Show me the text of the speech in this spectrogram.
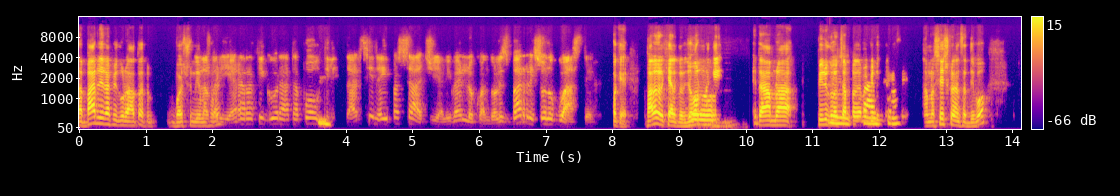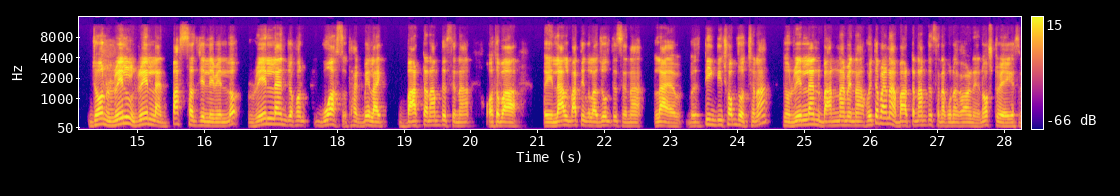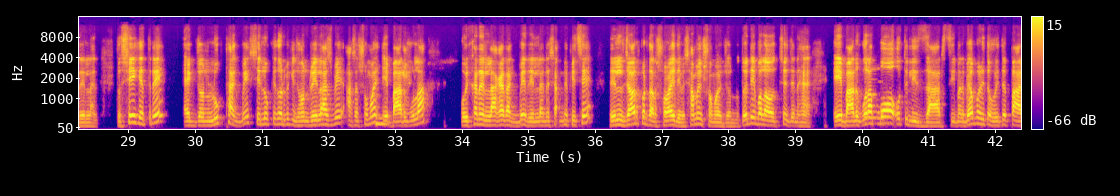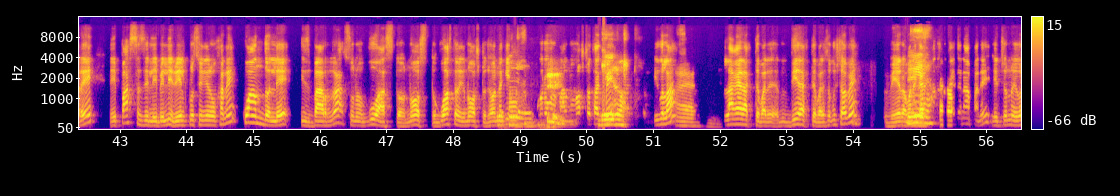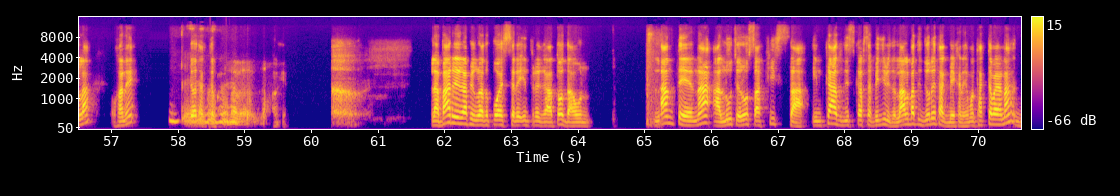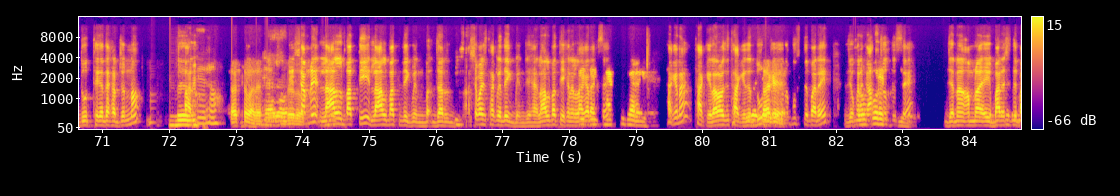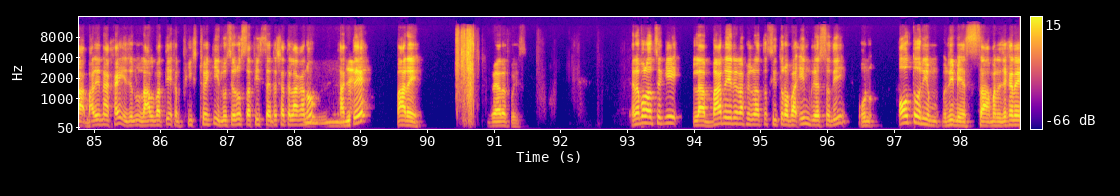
La barriera raffigurata, voglio La barriera raffigurata può utilizzarsi nei passaggi a livello quando le sbarre sono guaste. ওকে ভালো করে খেয়াল করি যখন এটা আমরা পিরিগুলো চ্যাপ্টারে আমরা শেষ করে অ্যান্সার দিব যখন rail rail line passaggio livello rail line যখন গুয়াস্ত থাকবে লাইক বারটা নামতেছে না অথবা এই লাল বাতিগুলা জ্বলতেছে না লা- টিং টিং শব্দ হচ্ছে না যখন রেল লাইন বার নামে না হইতে পারে না বারটা নামতেছে না কোনো কারণে নষ্ট হয়ে গেছে রেল লাইন তো সেই ক্ষেত্রে একজন লোক থাকবে সে লোককে করবে কি? যখন রেল আসবে আসার সময় এই বারগুলা ওইখানে লাগায় রাখবে রেল লাইনের সামনে পিছে রেল যাওয়ার পর তারা সরাই দেবে সাময়িক সময়ের জন্য। তো এটাই বলা হচ্ছে যে হ্যাঁ এই বারগুলা প উতিলিজারসি মানে ব্যবহৃত হইতে পারে এই passaggio livelli রেল ক্রসিং এর ওখানে quando le sbarra sono guasto নষ্ট গুয়াস্ত নাকি নষ্ট? যখন নাকি নষ্ট থাকবে এগুলা Eh, লাগায় রাখতে পারে দিয়ে রাখতে পারে। সকুষ্ট হবে বের মানে না পারে এর জন্য এগুলা ওখানে দেওয়া থাকতে পারে। La barriera raffigurata può essere integrato da un lanterna a luce rossa fissa in caso di scarsa visibilità. লাল বাতি জ্বলে থাকবে এখানে এমন থাকতে পারে না দূর থেকে দেখার জন্য সামনে লাল বাতি লাল বাতি দেখবেন যার আশেপাশে থাকলে দেখবেন যে হ্যাঁ লাল বাতি এখানে লাগা রাখছে থাকে না থাকে লাল বাতি থাকে যে দূর থাকে। বুঝতে পারে যে ওখানে কাজ চলতেছে যেন আমরা এই বাড়ির সাথে বাড়ি না খাই এই জন্য লাল বাতি এখন ফিক্সড হয়ে কি লুচে রোসা ফিক্সড এটার সাথে লাগানো থাকতে পারে ভেরো কুইজ এটা বলা হচ্ছে কি la barriera raffigurata si trova ingresso di un autorimessa মানে যেখানে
